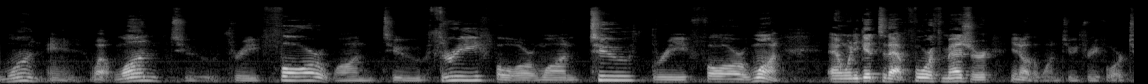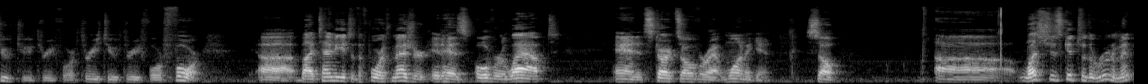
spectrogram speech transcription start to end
one and well one two three four one two three four one two three four one and when you get to that fourth measure you know the one two three four two two three four three two three four four uh, by the time you get to the fourth measure it has overlapped and it starts over at one again. So uh, let's just get to the rudiment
